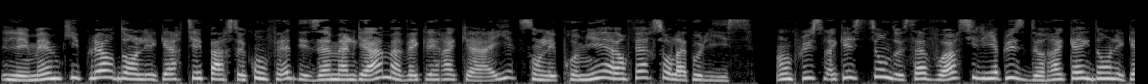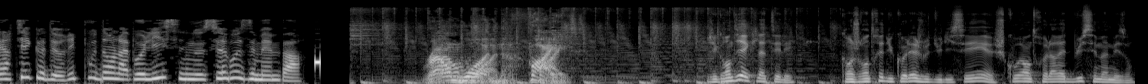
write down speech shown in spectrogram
Les mêmes qui pleurent dans les quartiers parce qu'on fait des amalgames avec les racailles, sont les premiers à en faire sur la police. En plus la question de savoir s'il y a plus de racailles dans les quartiers que de ripoux dans la police ne se pose même pas. Round 1, fight! J'ai grandi avec la télé. Quand je rentrais du collège ou du lycée, je courais entre l'arrêt de bus et ma maison.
